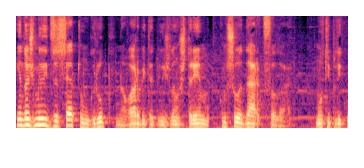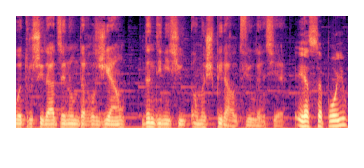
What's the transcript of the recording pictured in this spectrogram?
Em 2017, um grupo, na órbita do Islão Extremo, começou a dar que falar multiplicou atrocidades em nome da religião, dando início a uma espiral de violência. Esse apoio,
